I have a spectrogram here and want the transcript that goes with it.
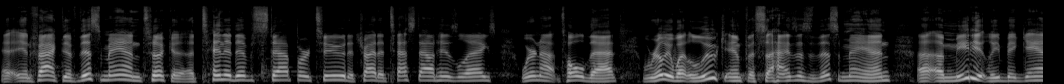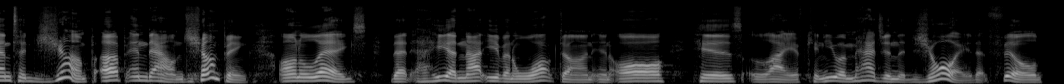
In fact, if this man took a, tentative step or two to try to test out his legs, we're not told that. Really, what Luke emphasizes, this man uh, immediately began to jump up and down, jumping on legs that he had not even walked on in all his life. Can you imagine the joy that filled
